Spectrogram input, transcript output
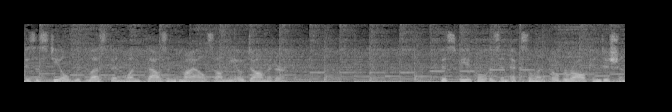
is a steal with less than 1000 miles on the odometer. This vehicle is in excellent overall condition.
